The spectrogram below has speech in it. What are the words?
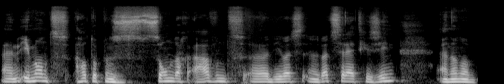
En iemand had op een zondagavond die wedst- een wedstrijd gezien. En dan op,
